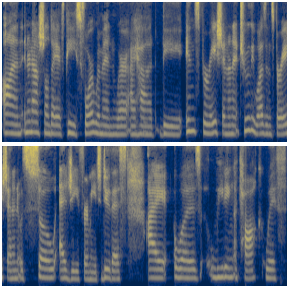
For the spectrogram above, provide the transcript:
on International Day of Peace for women where I had the inspiration, and it truly was inspiration, and it was so edgy for me to do this. I was leading a talk with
